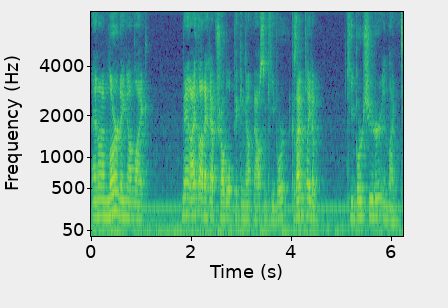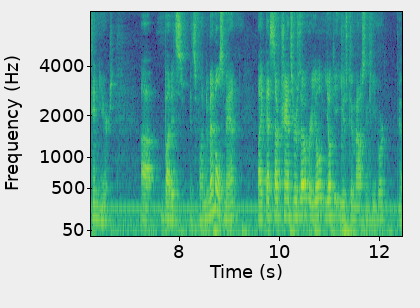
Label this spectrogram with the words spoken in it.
And I'm learning. I'm like, man, I thought I'd have trouble picking up mouse and keyboard because I haven't played a keyboard shooter in like ten years. Uh, but it's it's fundamentals, man. Like that stuff transfers over. You'll you'll get used to mouse and keyboard. yeah.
